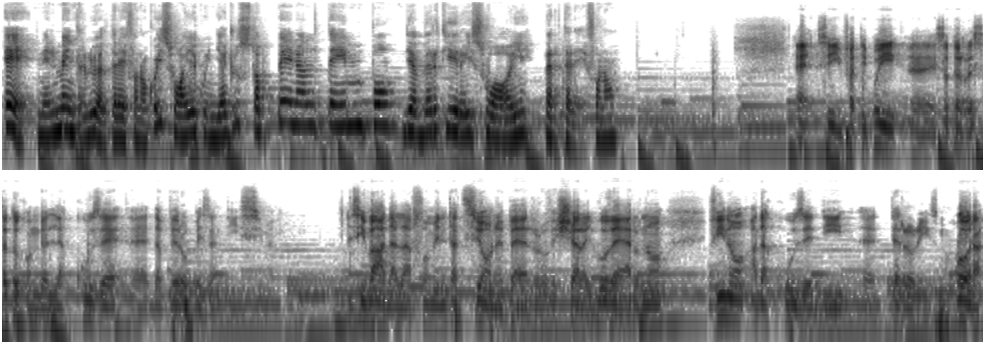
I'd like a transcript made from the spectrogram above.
e nel mentre lui è al telefono con i suoi e quindi ha giusto appena il tempo di avvertire i suoi per telefono. Eh sì, infatti poi eh, è stato arrestato con delle accuse eh, davvero pesantissime. Si va dalla fomentazione per rovesciare il governo fino ad accuse di eh, terrorismo. Ora,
